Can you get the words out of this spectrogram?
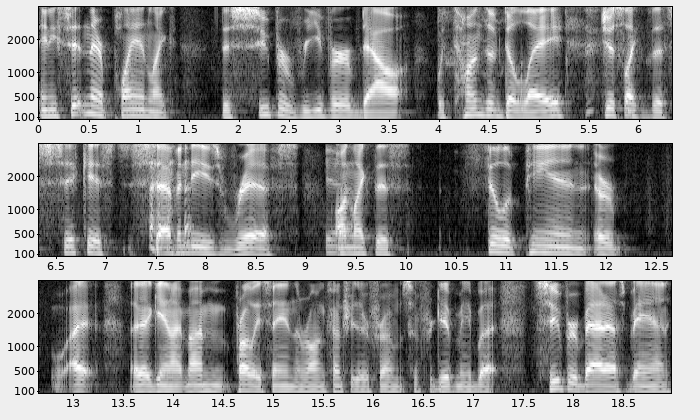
And he's sitting there playing like this super reverbed out with tons of delay, just like the sickest 70s riffs Yeah. on like this Philippine or I again I'm, I'm probably saying the wrong country they're from so forgive me but super badass band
